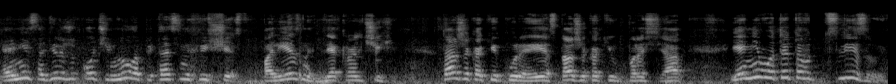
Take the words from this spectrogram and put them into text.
И они содержат очень много питательных веществ, полезных для крольчихи. Так же, как и курес, так же, как и поросят. И они вот это вот слизывают.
